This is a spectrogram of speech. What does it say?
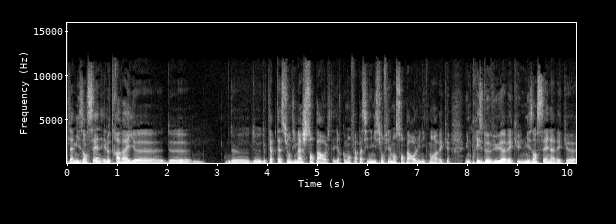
de la mise en scène et le travail euh, de, de, captation d'images sans parole. C'est-à-dire comment faire passer une émission finalement sans parole, uniquement avec une prise de vue, avec une mise en scène, avec euh,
